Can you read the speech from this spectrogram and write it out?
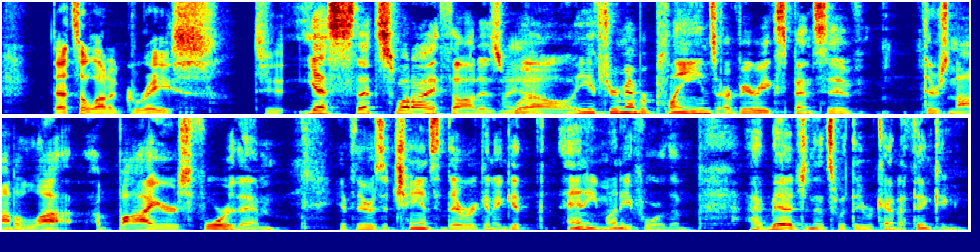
That's a lot of grace. To, yes, that's what I thought as oh, yeah. well. You have to remember planes are very expensive. There's not a lot of buyers for them. If there was a chance that they were going to get any money for them, I imagine that's what they were kind of thinking.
